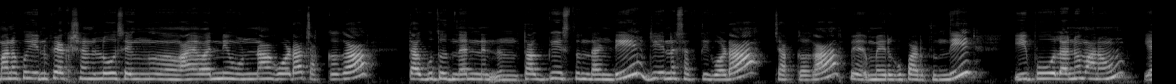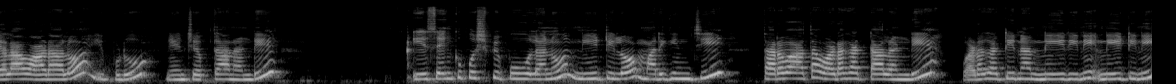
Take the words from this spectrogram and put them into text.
మనకు ఇన్ఫెక్షన్లు శంగు అవన్నీ ఉన్నా కూడా చక్కగా తగ్గుతుందని తగ్గిస్తుందండి. జీర్ణశక్తి కూడా చక్కగా మెరుగుపడుతుంది. ఈ పువ్వులను మనం ఎలా వాడాలో ఇప్పుడు నేను చెప్తానండి. ఈ శంకుపుష్పి పువ్వులను నీటిలో మరిగించి తర్వాత వడగట్టాలండి. వడగట్టిన నీటిని నీటిని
